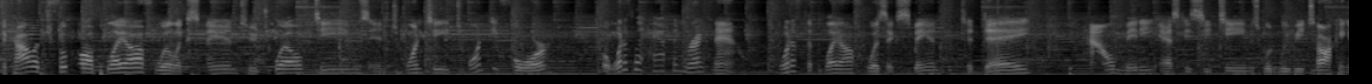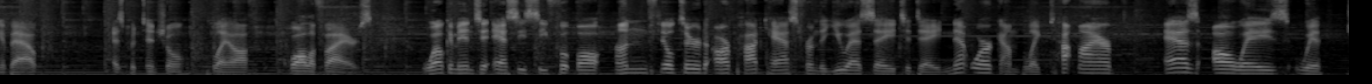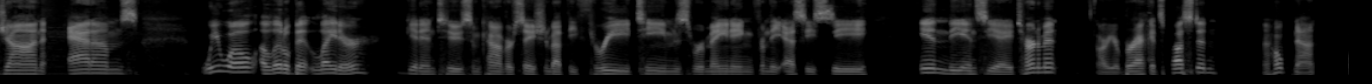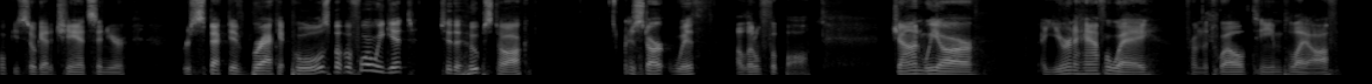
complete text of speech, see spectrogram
The college football playoff will expand to 12 teams in 2024. But what if it happened right now? What if the playoff was expanded today? How many SEC teams would we be talking about as potential playoff qualifiers? Welcome into SEC Football Unfiltered, our podcast from the USA Today Network. I'm Blake Toppmeyer, as always, with John Adams. We will, a little bit later, get into some conversation about the three teams remaining from the SEC in the NCAA tournament. Are your brackets busted? I hope not. Hope you still got a chance in your respective bracket pools. But before we get to the hoops talk, I'm going to start with a little football. John, we are a year and a half away from the 12 team playoff.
